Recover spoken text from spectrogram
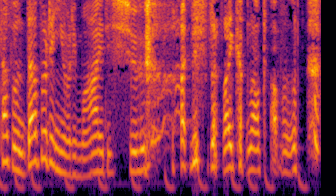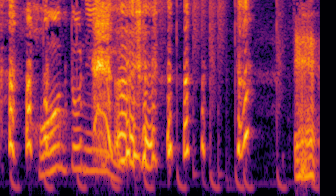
多分ダブリンよりもアイリッシュ アイリッシュじゃないかな多分。本当に？え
